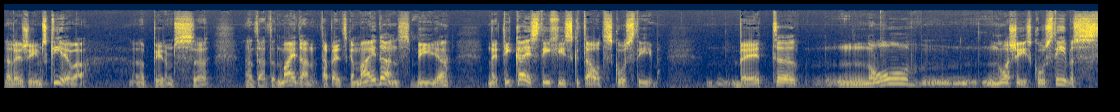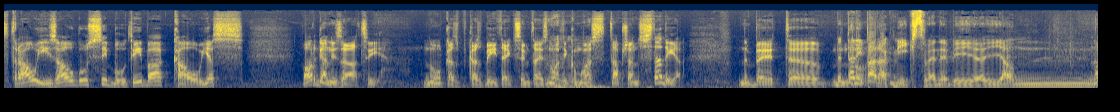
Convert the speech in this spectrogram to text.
režīms Kievā eh, pirms eh, tātad Maidana? Tāpēc, ka Maidans bija ne tikai stihiska tautas kustība, bet nu, no šīs kustības strauji izaugusi būtībā kaujas organizācija, nu, kas, kas bija teiksim, tais notikumos mm. tapšanas stadijā. Bet, uh, bet arī nu, pārāk mīksts, vai nebija? Jau, nu,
